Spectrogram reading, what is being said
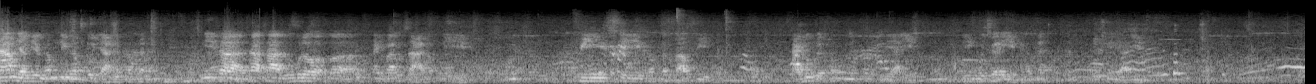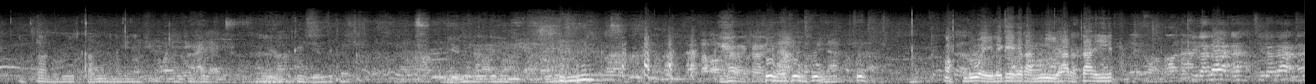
น้ำอย่างเดียวครับนี่ครับตัวอย่างครับนี่ถ้าถ้าถ้ารู้แล้วก็ให้มารักษาครับนี่ฟรีฟรีครับรักษาฟรีถ่ายรูปเลยครับนี่ยาเอดส์นี่มูเชื้อเอดส์นะครับนะมูเชื้อยาเอดส์ท่านวีดกันนะนี่วันนี้ได้ขายยาเอดส์ที่ยืนไปเถอะครับเอาอ๋อด้วยเลยแกกระทั่งมียาตะไคร้ ทีละด้านนะทีละด้านนะ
